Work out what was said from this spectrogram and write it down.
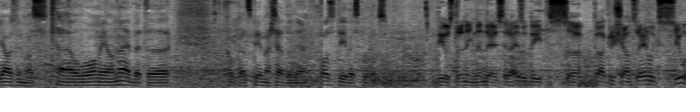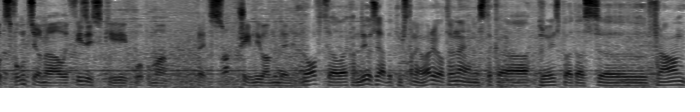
jāuzņemas tēva loma jau nē, bet kaut kāds piemērs jādod. Jā. Pozitīvais, protams. Divas treniņu nedēļas ir aizvadītas. Kā Krišāns Reiliks jūtas funkcionāli, fiziski kopumā pēc šīm divām nedēļām? Nu, oficiāli laikam divas, jā, bet pirms tam jau arī vēl trenējamies. Tā kā principā tās uh, Fran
